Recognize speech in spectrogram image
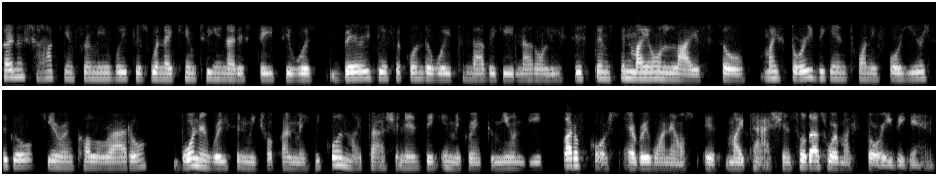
kind of shocking for me because when I came to the United States, it was very difficult the way to navigate not only systems in my own life. So my story began 24 years ago here in Colorado. Born and raised in Michoacan, Mexico, and my passion is the immigrant community. But of course, everyone else is my passion. So that's where my story began.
